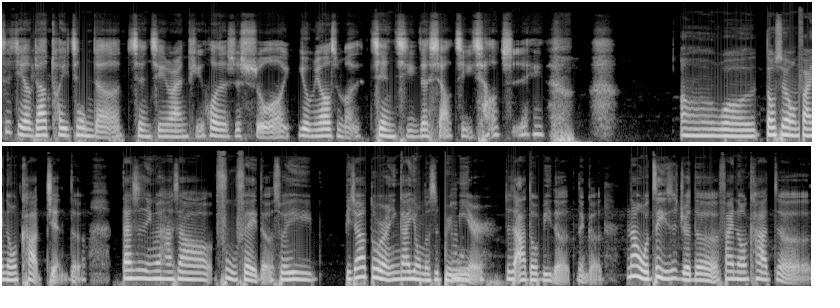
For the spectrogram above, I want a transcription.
自己有比较推荐的剪辑软体，或者是说有没有什么剪辑的小技巧之类的？嗯，我都是用 Final Cut 剪的，但是因为它是要付费的，所以比较多人应该用的是 Premiere，就是 Adobe 的那个。那我自己是觉得 Final Cut 的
